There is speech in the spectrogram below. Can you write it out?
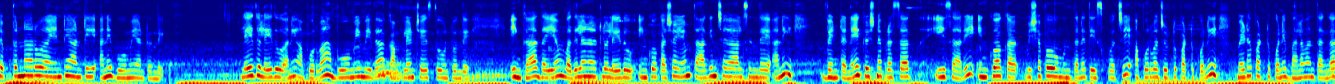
చెప్తున్నారు ఏంటి ఆంటీ అని భూమి అంటుంది. లేదు లేదు అని అపూర్వ భూమి మీద కంప్లైంట్ చేస్తూ ఉంటుంది. ఇంకా దయ్యం వదిలినట్లు లేదు. ఇంకో కషాయం తాగించేయాల్సిందే అని వెంటనే కృష్ణప్రసాద్ ఈసారి ఇంకో క విషపు ముంతని తీసుకువచ్చి అపూర్వ జుట్టు పట్టుకొని మెడ పట్టుకొని బలవంతంగా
